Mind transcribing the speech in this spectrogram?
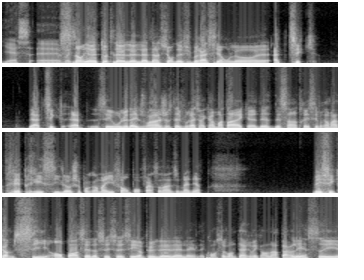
Yes. Euh, Sinon, il y avait toute la notion de vibration là, euh, haptique. La c'est au lieu d'être vraiment juste la vibration avec un moteur euh, décentré, c'est vraiment très précis. Là. Je sais pas comment ils font pour faire ça dans une manette. Mais c'est comme si on passait, c'est un peu le, le, constat qu'on est arrivé quand on en parlait, c'est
